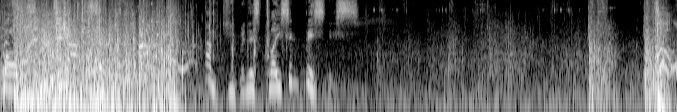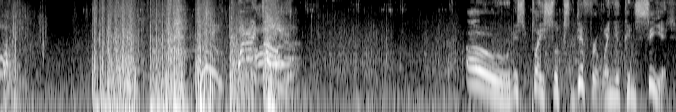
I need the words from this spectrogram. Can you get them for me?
call this the officer. I'm keeping this place in business. What I tell you? Oh, this place looks different when you can see it.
